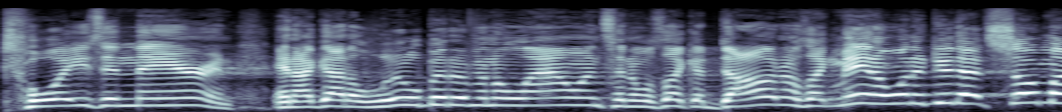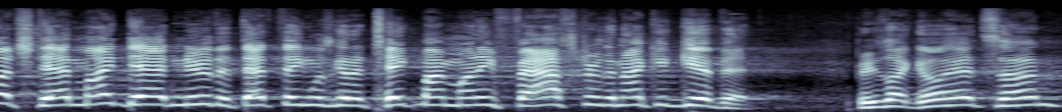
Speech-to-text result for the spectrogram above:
toys in there and, and I got a little bit of an allowance and it was like a dollar. And I was like, man, I want to do that so much, Dad. My dad knew that that thing was going to take my money faster than I could give it. But he's like, go ahead, son.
